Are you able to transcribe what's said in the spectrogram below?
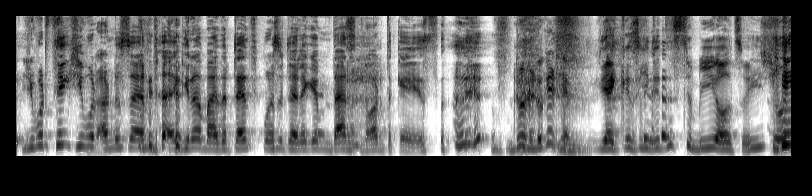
you would think he would understand that, you know by the 10th person telling him that's not the case dude look at him yeah because he did this to me also he showed me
